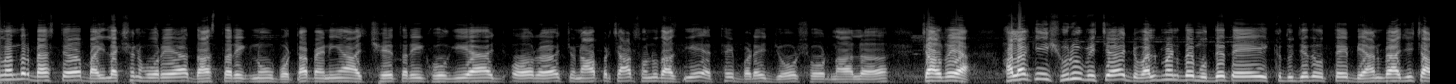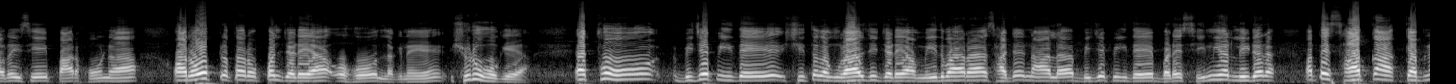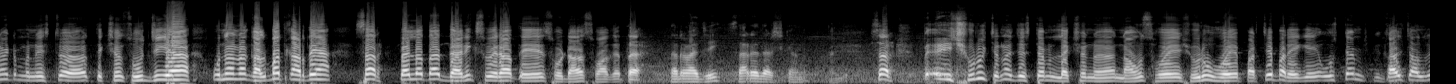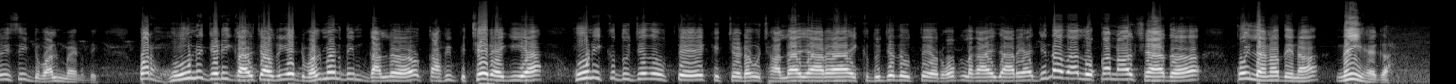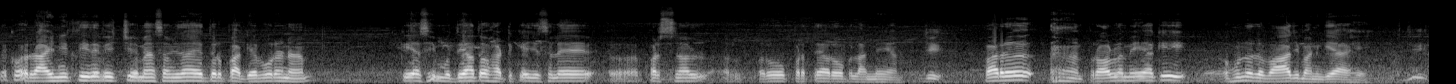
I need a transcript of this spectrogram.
Jalandhar best ਬਾਈ election ਹੋ ਰਿਹਾ 10 ਤਰੀਕ ਨੂੰ ਵੋਟਾਂ ਪੈਣੀਆਂ, ਅੱਜ 6 ਤਰੀਕ ਹੋ ਗਈ ਹੈ ਔਰ ਚੁਣਾਵ ਪ੍ਰਚਾਰ ਤੁਹਾਨੂੰ ਦੱਸ ਦਈਏ, ਇੱਥੇ ਬੜੇ ਜ਼ੋਰ ਸ਼ੋਰ ਨਾਲ ਚੱਲ ਰਿਹਾ। ਹਾਲਾਂਕਿ ਸ਼ੁਰੂ ਵਿੱਚ ਡਿਵੈਲਪਮੈਂਟ ਦੇ ਮੁੱਦੇ ਤੇ ਇੱਕ ਦੂਜੇ ਦੇ ਉੱਤੇ ਬਿਆਨਬਾਜ਼ੀ ਚੱਲ ਰਹੀ ਸੀ, ਪਰ ਹੁਣ ਆਰੋਪ ਪ੍ਰਤੀਆਰੋਪਣ ਜਿਹੜੇ ਆ, ਉਹ ਲੱਗਣੇ ਸ਼ੁਰੂ ਹੋ ਗਏ ਆ। ਇੱਥੋਂ ਬੀਜੇਪੀ ਦੇ ਸ਼ੀਤਲ ਅੰਗਰਾਲ ਜੀ ਜਿਹੜੇ ਆ ਉਮੀਦਵਾਰ ਆ, ਸਾਡੇ ਨਾਲ ਬੀਜੇਪੀ ਦੇ ਬੜੇ ਸੀਨੀਅਰ ਲੀਡਰ ਅਤੇ ਸਾਬਕਾ ਕੈਬਨਿਟ ਮਿਨਿਸਟਰ ਤਿਕਸ਼ਨ ਸੂਦ ਜੀ ਆ ਉਹਨਾਂ ਨਾਲ ਗੱਲਬਾਤ ਕਰਦੇ ਆ ਸਰ ਪਹਿਲਾਂ ਤਾਂ ਦੈਨਿਕ ਸਵੇਰਾ ਤੇ ਤੁਹਾਡਾ ਸਵਾਗਤ ਹੈ। ਧੰਨਵਾਦ ਜੀ ਸਾਰੇ ਦਰਸ਼ਕਾਂ ਨੂੰ ਸਰ ਇਹ ਸ਼ੁਰੂ ਚ ਨਾ ਜਿਸ ਟਾਈਮ ਇਲੈਕਸ਼ਨ ਅਨਾਉਂਸ ਹੋਏ ਸ਼ੁਰੂ ਹੋਏ ਪਰਚੇ ਭਰੇ ਗਏ ਉਸ ਟਾਈਮ ਗੱਲ ਚੱਲ ਰਹੀ ਸੀ ਡਿਵੈਲਪਮੈਂਟ ਦੀ। ਪਰ ਹੁਣ ਜਿਹੜੀ ਗੱਲ ਚੱਲ ਰਹੀ ਹੈ ਡਿਵੈਲਪਮੈਂਟ ਦੀ ਗੱਲ ਕਾਫੀ ਪਿੱਛੇ ਰਹਿ ਗਈ ਆ ਹੁਣ ਇੱਕ ਦੂਜੇ ਦੇ ਉੱਤੇ ਕਿਚੜ ਉਛਾਲਿਆ ਜਾ ਰਿਹਾ ਇੱਕ ਦੂਜੇ ਦੇ ਉੱਤੇ ਆਰੋਪ ਲਗਾਏ ਜਾ ਰਿਹਾ ਜਿਨ੍ਹਾਂ ਦਾ ਲੋਕਾਂ ਨਾਲ ਸ਼ਾਇਦ ਕੋਈ ਲੈਣਾ ਦੇਣਾ ਨਹੀਂ ਹੈਗਾ। ਦੇਖੋ ਰਾਜਨੀਤੀ ਦੇ ਵਿੱਚ ਮੈਂ ਸਮਝਦਾ ਇਹ ਦੁਰਭਾਗਿਆਪੂਰਨ ਆ ਕਿ ਅਸੀਂ ਮੁੱਦਿਆਂ ਤੋਂ ਹਟ ਕੇ ਜਿਸਲੇ ਪਰਸਨਲ ਆਰੋਪ ਪ੍ਰਤਿਆਰੋਪ ਲਾਉਂਦੇ ਆ ਜੀ। ਪਰ ਪ੍ਰੋਬਲਮ ਇਹ ਆ ਕਿ ਹੁਣ ਰਿਵਾਜ ਬਣ ਗਿਆ ਇਹ। ਜੀ।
